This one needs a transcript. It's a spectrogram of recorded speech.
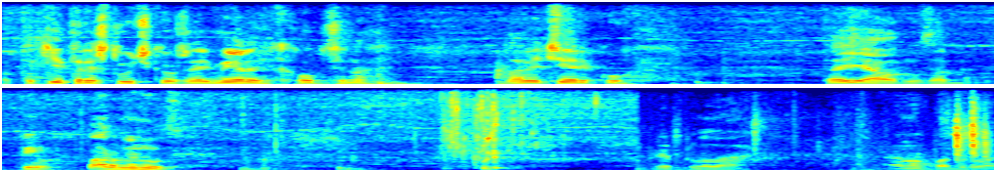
От такі три штучки вже мали хлопці на, на вечерку. Та я одну забив. Пару минут. Приплила. А ну подруга.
